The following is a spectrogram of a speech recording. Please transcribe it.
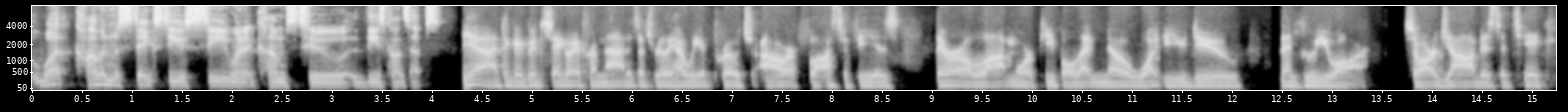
What common mistakes do you see when it comes to these concepts? Yeah, I think a good segue from that is that's really how we approach our philosophy is there are a lot more people that know what you do than who you are. So our job is to take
